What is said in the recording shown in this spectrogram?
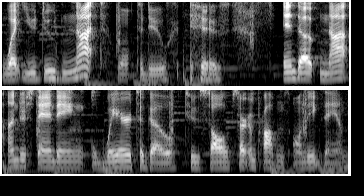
what you do not want to do is end up not understanding where to go to solve certain problems on the exam.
